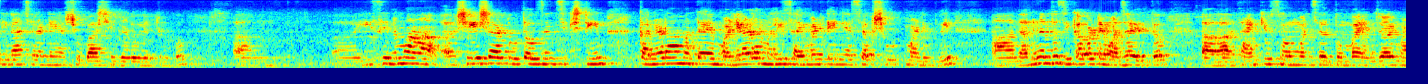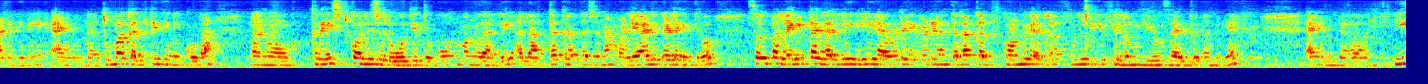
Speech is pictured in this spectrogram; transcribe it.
ದಿನಾಚರಣೆಯ ಶುಭಾಶಯಗಳು ಎಲ್ರಿಗೂ. ಈ ಸಿನಿಮಾ ಶೇಷ ಟೂ ತೌಸಂಡ್ ಸಿಕ್ಸ್ಟೀನ್ ಕನ್ನಡ ಮತ್ತು ಮಲಯಾಳಮಲ್ಲಿ ಸೈಮಲ್ಟೇನಿಯಸ್ ಆಗಿ ಶೂಟ್ ಮಾಡಿದ್ವಿ. ನನಗಂತೂ ಸಿಕ್ಕಾಪಟ್ಟೆ ಮಜಾ ಇತ್ತು. Thank you so much sir ತುಂಬ ಎಂಜಾಯ್ ಮಾಡಿದ್ದೀನಿ ಆ್ಯಂಡ್ ತುಂಬ ಕಲ್ತಿದ್ದೀನಿ ಕೂಡ. ನಾನು ಕ್ರೈಸ್ಟ್ ಕಾಲೇಜಲ್ಲಿ ಓದಿದ್ದು ಕೋರ್ಮಂಗ್ಲಲ್ಲಿ. ಅಲ್ಲಿ ಅರ್ಧಕ್ಕರ್ಧ ಜನ ಮಲಯಾಳಿಗಳೇ ಇದ್ದರು ಸ್ವಲ್ಪ ಲೈಟಾಗಿ ಅಲ್ಲಿ ಇಲ್ಲಿ ಅವಡೆ ಇವಡೆ ಅಂತೆಲ್ಲ ಕಲ್ತ್ಕೊಂಡು ಎಲ್ಲ ಫುಲ್ ಈ ಫಿಲಮ್ಗೆ ಯೂಸ್ ಆಯಿತು ನನಗೆ. ಆ್ಯಂಡ್ ಈ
